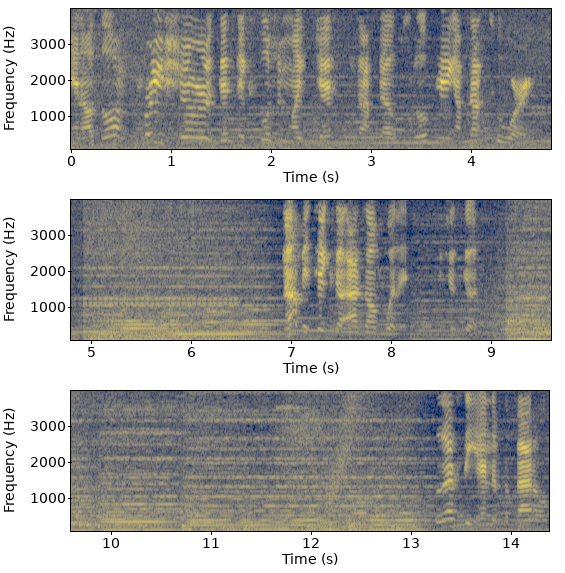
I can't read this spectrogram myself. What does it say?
And although I'm pretty sure this explosion might just knock out Slowking, I'm not too worried. Nope, it takes our eyes off with it, which is good. So that's the end of the battle.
